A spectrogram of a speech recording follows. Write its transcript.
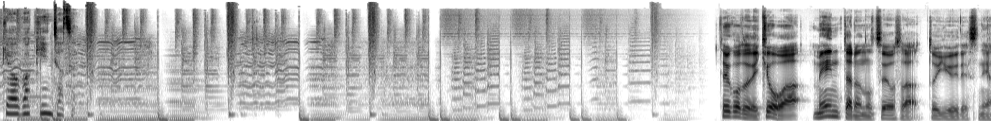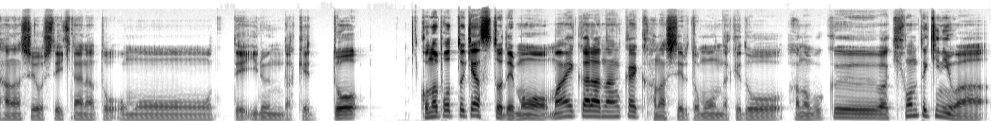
京ご近所図ということで今日はメンタルの強さというですね話をしていきたいなと思っているんだけどこのポッドキャストでも前から何回か話してると思うんだけど、あの僕は基本的には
